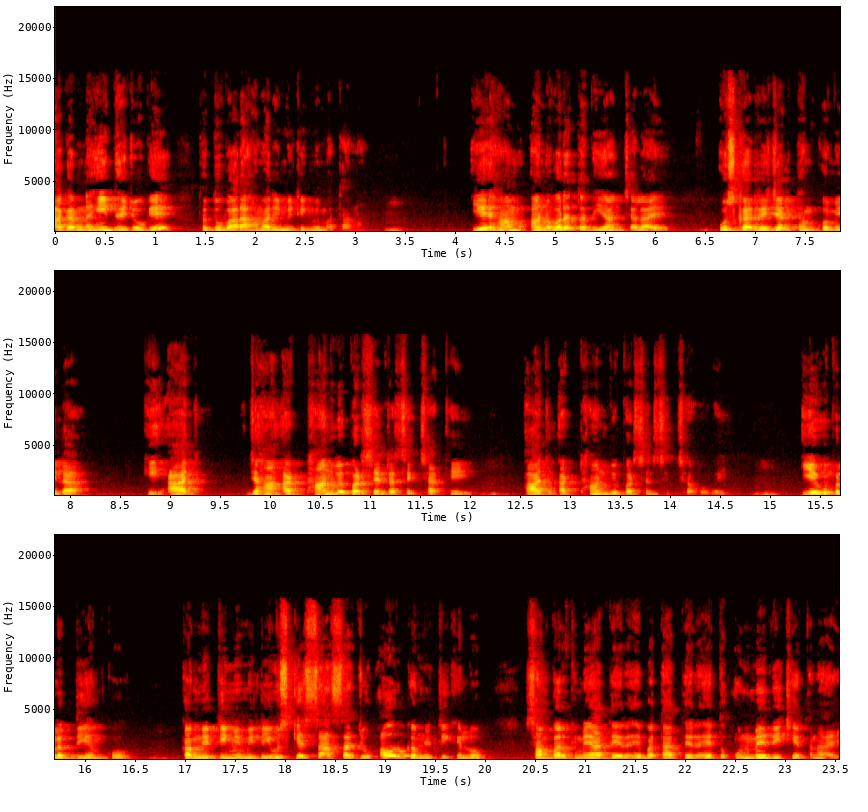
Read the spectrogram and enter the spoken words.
अगर नहीं भेजोगे तो दोबारा हमारी मीटिंग में मत आना। हम्म। ये हम अनवरत अभियान चलाए उसका रिज़ल्ट हमको मिला कि आज जहाँ अट्ठानवे परसेंट शिक्षा थी आज अट्ठानवे परसेंट शिक्षा हो गई। ये उपलब्धि हमको कम्युनिटी में मिली। उसके साथ साथ जो और कम्युनिटी के लोग संपर्क में आते रहे बताते रहे तो उनमें भी चेतना आई।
